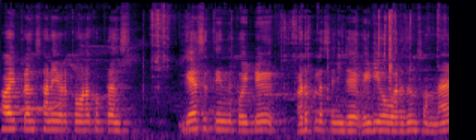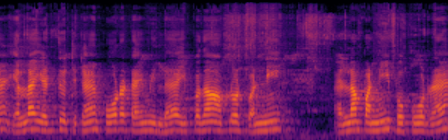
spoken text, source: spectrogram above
ஹாய் ஃப்ரெண்ட்ஸ் அனைவருக்கும் வணக்கம் ஃப்ரெண்ட்ஸ். கேஸு தீர்ந்து போயிட்டு அடுப்பில் செஞ்ச வீடியோ வருதுன்னு சொன்னேன். எல்லாம் எடுத்து வச்சுட்டேன். போட டைம் இல்லை. இப்போ தான் அப்லோட் பண்ணி எல்லாம் பண்ணி இப்போ போடுறேன்.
